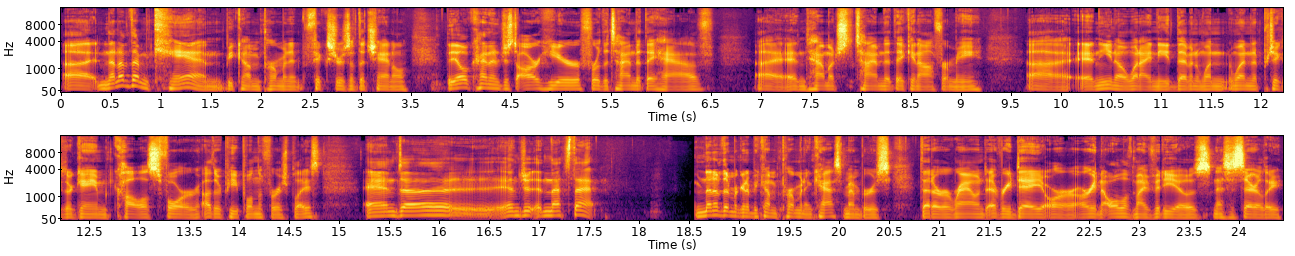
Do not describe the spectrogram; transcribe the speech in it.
Uh, none of them can become permanent fixtures of the channel. They all kind of just are here for the time that they have uh, and how much time that they can offer me uh, and you know when I need them and when when a particular game calls for other people in the first place, and uh, and and that's that. None of them are going to become permanent cast members that are around every day or are in all of my videos necessarily,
